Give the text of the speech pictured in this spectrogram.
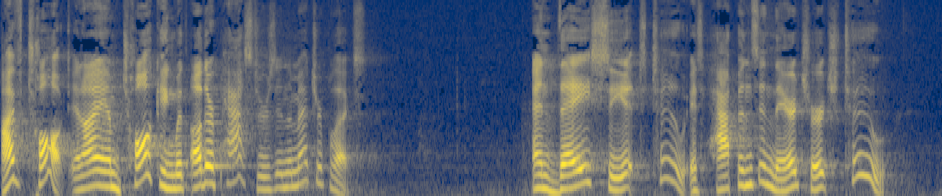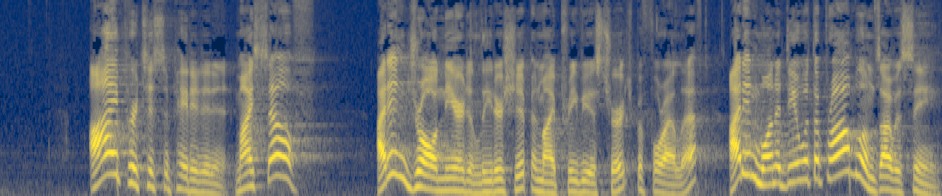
I've talked, and I am talking with other pastors in the Metroplex. And they see it too. It happens in their church too. I participated in it myself. I didn't draw near to leadership in my previous church before I left. I didn't want to deal with the problems I was seeing.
